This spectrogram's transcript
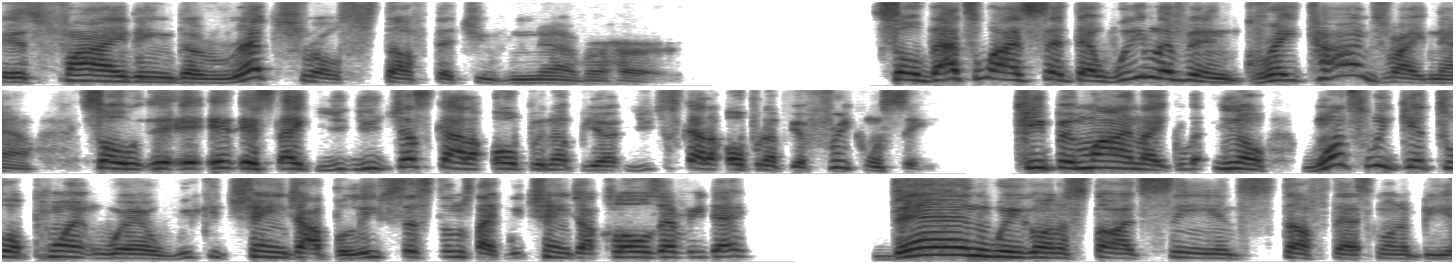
is finding the retro stuff that you've never heard. So that's why I said that we live in great times right now. So it, it, it's like you, you just got to open up your you just got to open up your frequency. Keep in mind, like you know, once we get to a point where we could change our belief systems, like we change our clothes every day, then we're gonna start seeing stuff that's gonna be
